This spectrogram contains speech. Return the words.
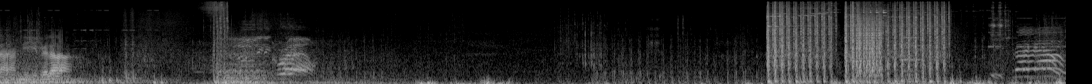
ด่าน หนีไปแล้ว Losing ground. Drag out.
